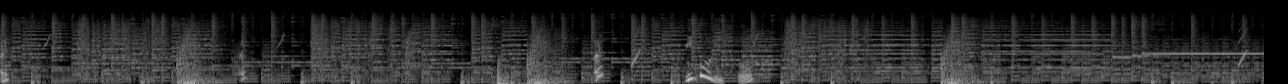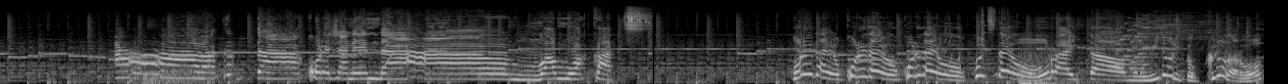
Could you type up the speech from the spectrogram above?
あれ？あれ？緑とゃねえんだ。ワンワカツこれだよこれだよこれだよ。こいつだよ。ほらいた。もう緑と黒だろ。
